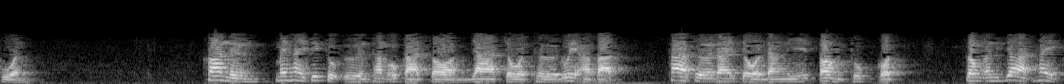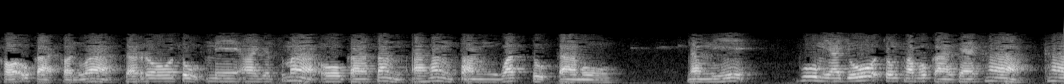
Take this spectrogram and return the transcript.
ควร ข้อหนึ่งไม่ให้ภิกษุอื่นทำโอกาสก่อนอย่าโจทย์เธอด้วยอาบัติถ้าเธอใดโจทย์ดังนี้ต้องทุกกฎ ทรงอนุญาตให้ขอโอกาสก่อนว่ากโรตุเมอายสมาโอกาสั่งอาหังตังวัตตุกาโมดังนี้ผู้มีอายุจงทำโอกาสแก่ข้าข้า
